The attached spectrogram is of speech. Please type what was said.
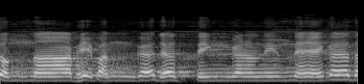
തൊന്നാഭിപങ്കജത്തിങ്കൾ നിന്നേകത.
